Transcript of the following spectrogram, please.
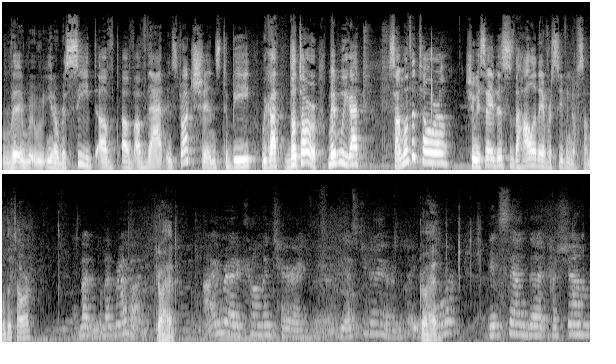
you know, receipt of, of, of that instructions to be, we got the Torah. Maybe we got some of the Torah. Should we say this is the holiday of receiving of some of the Torah? But, but Rabbi, Go ahead. I read a commentary yesterday or the day Go ahead. before. It said that Hashem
